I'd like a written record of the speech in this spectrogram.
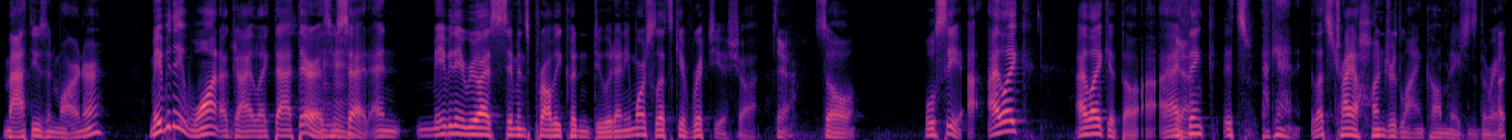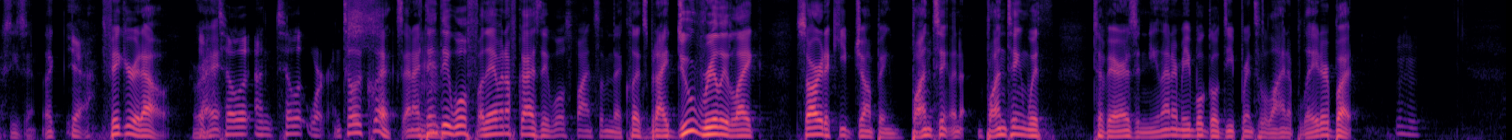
Matthews and Marner. Maybe they want a guy like that there, as you Mhm. said, and maybe they realized Simmonds probably couldn't do it anymore. So let's give Ritchie a shot. Yeah. So we'll see. I, I like, I like it though. I, I think it's again. Let's try a hundred line combinations in the regular season. Like Yeah. figure it out, right? until it until it works. until it clicks. And I think Mhm. they will. f- They have enough guys. They will find something that clicks. But I do really like. Sorry to keep jumping. Bunting, uh, bunting with Tavares and Nylander. Maybe we'll go deeper into the lineup later. But Mhm.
